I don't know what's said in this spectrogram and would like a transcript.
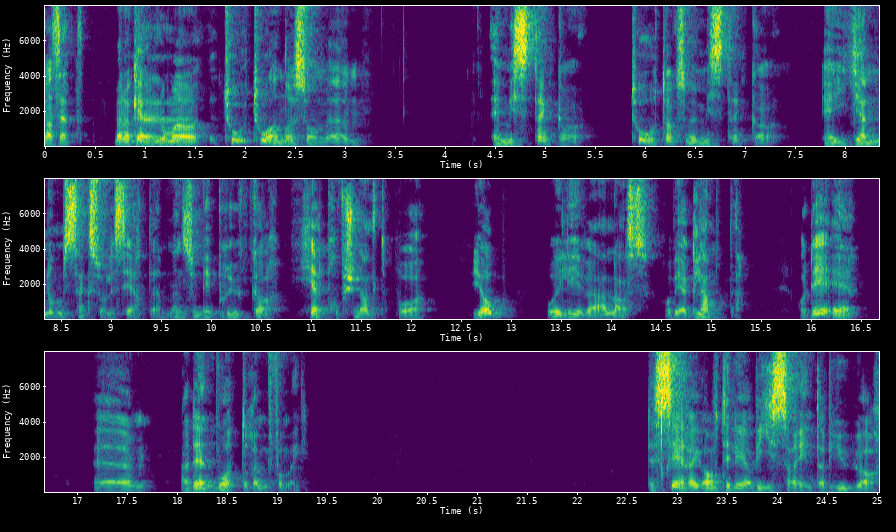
Uansett. Men ok, Eh, nummer to, to andre som eh, jeg mistenker To ordtak som jeg mistenker er gjennomseksualiserte, men som vi bruker helt profesjonelt på jobb og i livet ellers, og vi har glemt det. Og det er eh, Ja, det er en våt drøm for meg. Det ser jeg av og til i aviser, i intervjuer,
